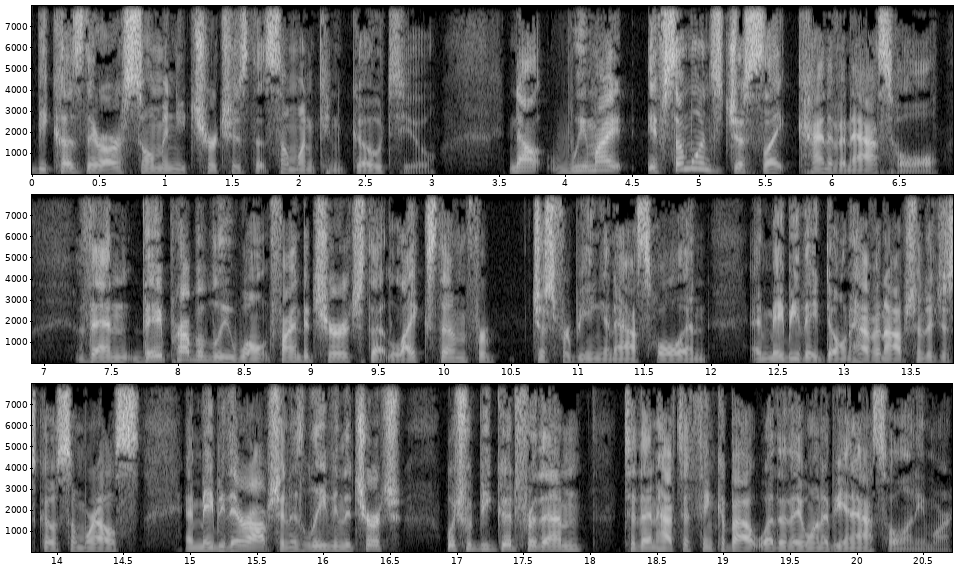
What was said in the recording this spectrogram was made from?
because there are so many churches that someone can go to. Now, we might if someone's just like kind of an asshole, then they probably won't find a church that likes them for just for being an asshole and and maybe they don't have an option to just go somewhere else and maybe their option is leaving the church which would be good for them to then have to think about whether they want to be an asshole anymore.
